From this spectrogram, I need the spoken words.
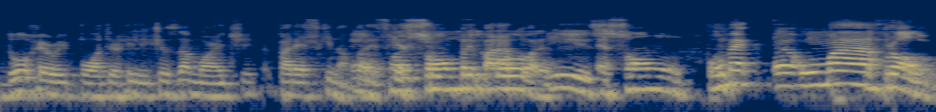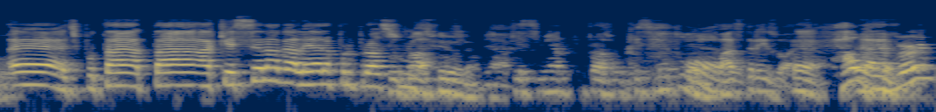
do Harry Potter Relíquias da Morte, parece que não. Parece que é parte só um preparatório. ficou-. É só um. Como é É uma. um prólogo? É, tipo, tá, tá aquecendo a galera pro Pro próximo, próximo filme. filme. É, aquecimento pro próximo. Aquecimento longo, É. quase três horas. É. However,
